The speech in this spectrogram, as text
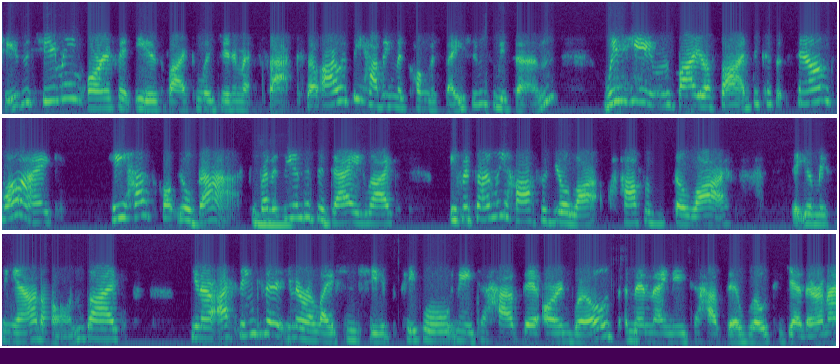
she's assuming, or if it is like legitimate fact. So I would be having the conversations with them, with him by your side, because it sounds like he has got your back. But at the end of the day, like if it's only half of your life, half of the life that you're missing out on, like you know, I think that in a relationship, people need to have their own worlds and then they need to have their world together. And I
